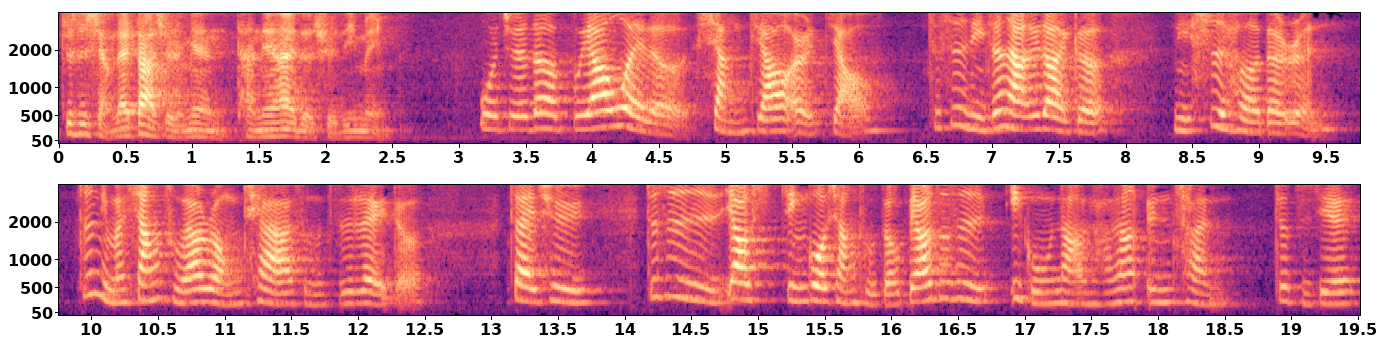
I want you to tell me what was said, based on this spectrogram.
就是想在大学里面谈恋爱的学弟妹，我觉得不要为了想交而交，就是你真的要遇到一个你适合的人，就是你们相处要融洽啊什么之类的，再去就是要经过相处之后，不要就是一股脑好像晕船就直接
